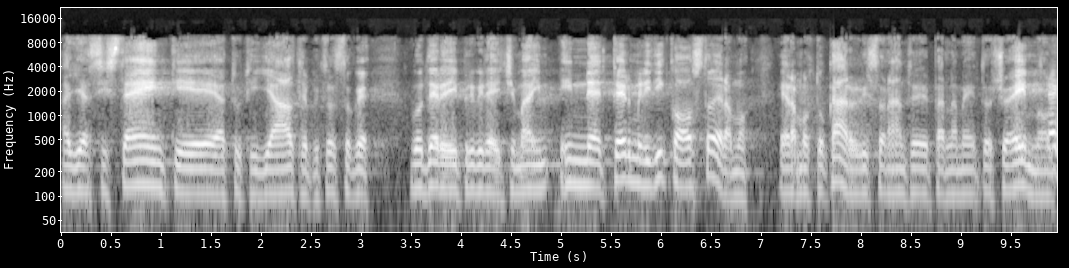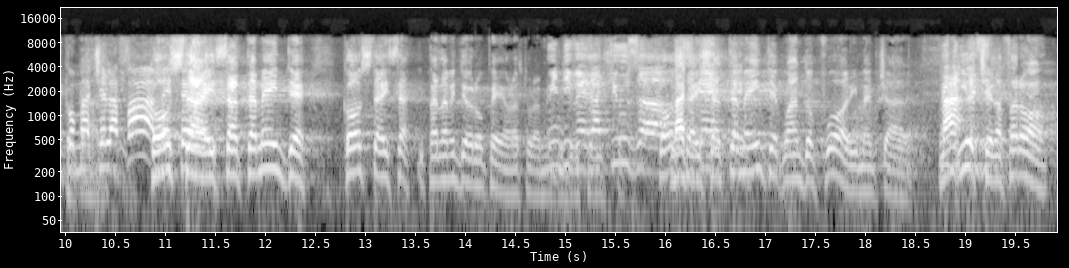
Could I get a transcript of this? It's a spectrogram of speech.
agli assistenti e a tutti gli altri piuttosto che godere dei privilegi, ma in, in termini di costo era, era, molto caro il ristorante del Parlamento, cioè è molto ecco, caro. ma ce la fa costa mettere... esattamente, costa esa... il Parlamento europeo naturalmente. Quindi verrà chiusa... Costa Presidente... esattamente quanto fuori mangiare. Ma... Io ce la farò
